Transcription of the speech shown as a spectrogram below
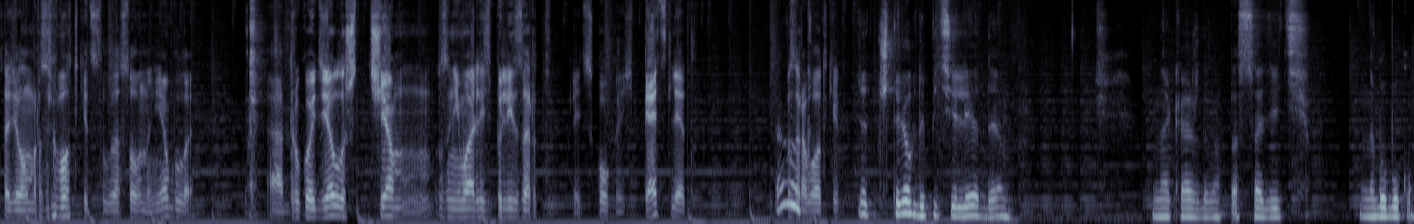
с отделом разработки это согласовано не было. А другое дело, чем занимались Blizzard, блядь, сколько, пять лет Да, разработки? От 4 до 5 лет, да. На каждого посадить на бубуку.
